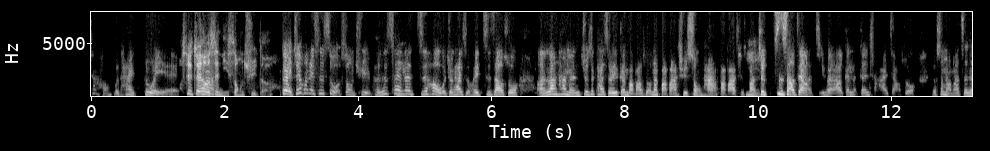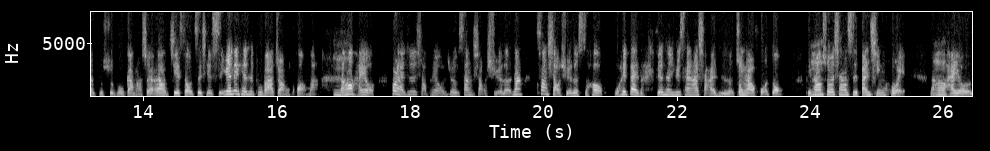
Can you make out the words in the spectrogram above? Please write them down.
这样好像不太对哎，所以最后是你送去的。对，最后那次是我送去，可是在那之后，我就开始会制造说，嗯、呃，让他们就是开始会跟爸爸说，那爸爸去送他，爸爸去把，就制造这样的机会，然后跟跟小孩讲说，有时候妈妈真的不舒服，干嘛，所以要接受这些事，因为那天是突发状况嘛。嗯、然后还有后来就是小朋友就上小学了，那上小学的时候，我会带着先生去参加小孩子的重要活动，比方说像是班亲会。嗯然后还有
